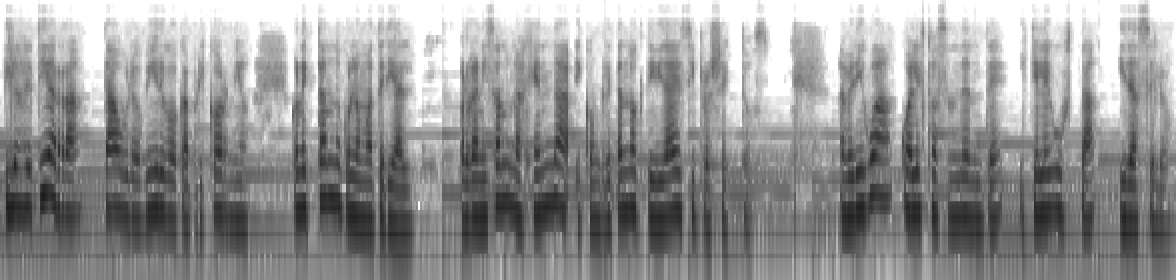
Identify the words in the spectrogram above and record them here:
Y los de tierra, Tauro, Virgo, Capricornio, conectando con lo material, organizando una agenda y concretando actividades y proyectos. Averigua cuál es tu ascendente y qué le gusta y dáselo.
